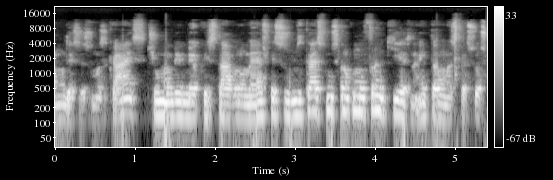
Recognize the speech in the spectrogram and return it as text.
um desses musicais, tinha um amigo meu que estava no México. Esses musicais funcionam como franquias, né? Então as pessoas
